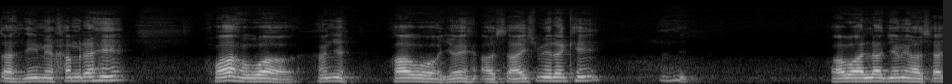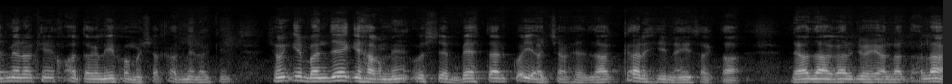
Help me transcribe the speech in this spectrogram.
تسلیم خم رہیں، خواہ ہوا ہاں جی خواہ وہ جو ہے آسائش میں رکھیں ہاں جی، خواہ وہ اللہ جو ہے آسائش میں رکھیں، خواہ تکلیف و مشقت میں رکھیں۔ کیونکہ بندے کے حق میں اس سے بہتر کوئی اچھا فیصلہ کر ہی نہیں سکتا۔ لہذا اگر جو ہے اللہ تعالیٰ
